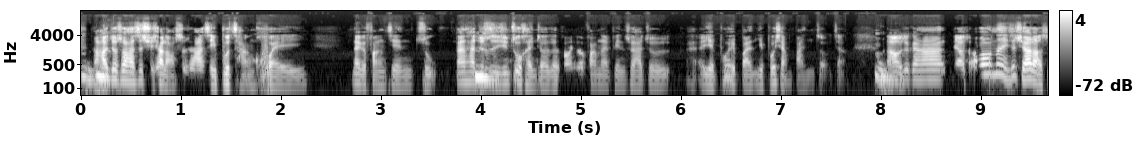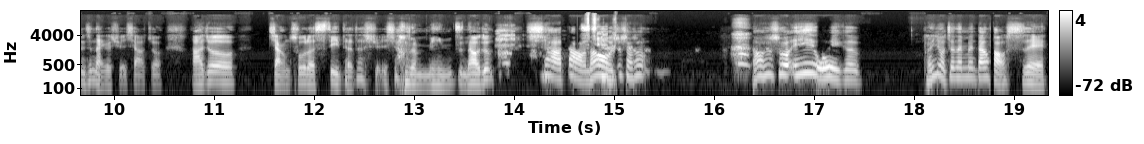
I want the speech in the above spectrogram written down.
嗯然后他就说他是学校老师，说他自己不常回那个房间住，但他就是已嗯经住很久的东西都放那边，所以他就呃也不会搬，也不想搬走这样。嗯然后我就跟他聊说，哦，那你是学校老师，你是哪个学校？就然后就讲出了 Seed 的学校的名字，然后我就吓到，然后我就想说，然后我就说，诶，我有一个朋友在那边当老师，诶，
